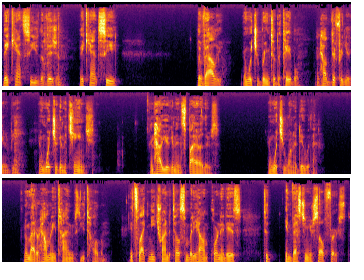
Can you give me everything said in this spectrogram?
They can't see the vision. They can't see the value and what you bring to the table and how different you're going to be and what you're going to change. and how you're going to inspire others and what you want to do with that. No matter how many times you tell them. It's like me trying to tell somebody how important it is to invest in yourself first,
